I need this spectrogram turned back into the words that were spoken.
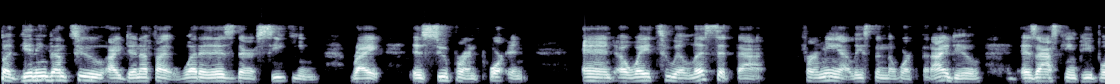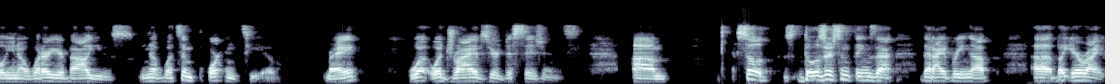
but getting them to identify what it is they're seeking, right, is super important. And a way to elicit that for me, at least in the work that I do, is asking people, you know, what are your values? You know, what's important to you, right? What what drives your decisions? Um, so those are some things that that I bring up. Uh, but you're right,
